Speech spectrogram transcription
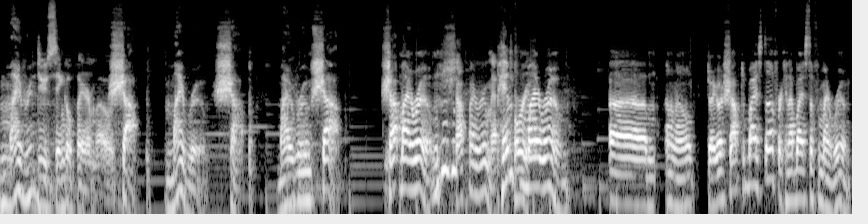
my room. do single player mode. Shop. My room. Shop. My room. Shop. Shop my room. Shop my room at Pimp my room. Um, I don't know. Do I go shop to buy stuff, or can I buy stuff for my room?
